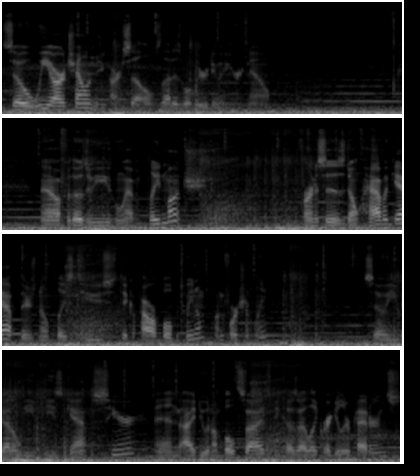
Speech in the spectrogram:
so we are challenging ourselves. That is what we're doing right now. Now, for those of you who haven't played much, furnaces don't have a gap. There's no place to stick a power pole between them, unfortunately. So you gotta leave these gaps here, and I do it on both sides because I like regular patterns.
